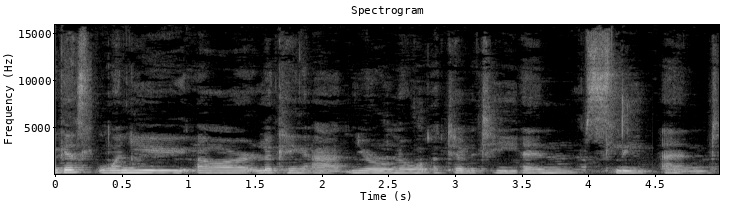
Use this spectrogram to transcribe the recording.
I guess when you are looking at neuronal activity in sleep and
